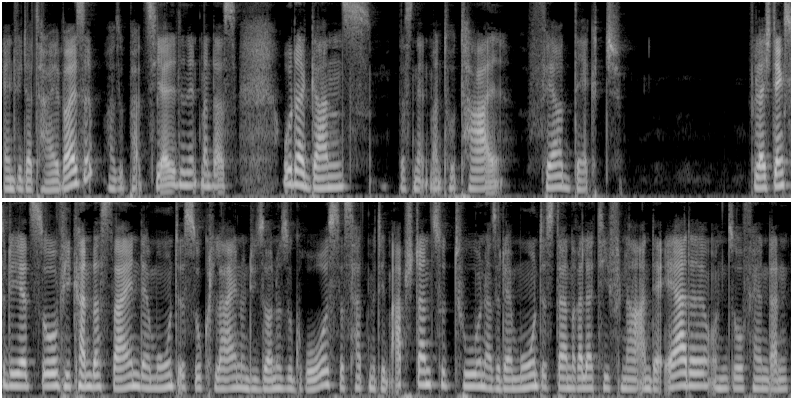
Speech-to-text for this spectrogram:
entweder teilweise, also partiell nennt man das, oder ganz, das nennt man total, verdeckt. Vielleicht denkst du dir jetzt so, wie kann das sein? Der Mond ist so klein und die Sonne so groß. Das hat mit dem Abstand zu tun. Also der Mond ist dann relativ nah an der Erde und insofern dann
